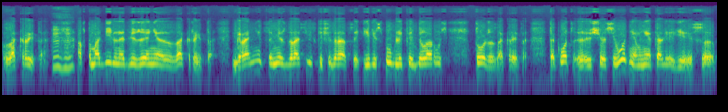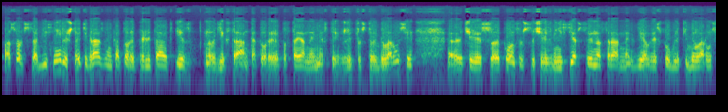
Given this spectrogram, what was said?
закрыто. Угу. Автомобильное движение закрыто. Граница между Российской Федерацией и Республикой Беларусь тоже закрыта. Так вот, э, еще сегодня мне коллеги из посольства объяснили, что эти граждане, которые прилетают из других стран, которые постоянное место их жительства в Беларуси, э, через консульство, через Министерство иностранных дел Республики Беларусь,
